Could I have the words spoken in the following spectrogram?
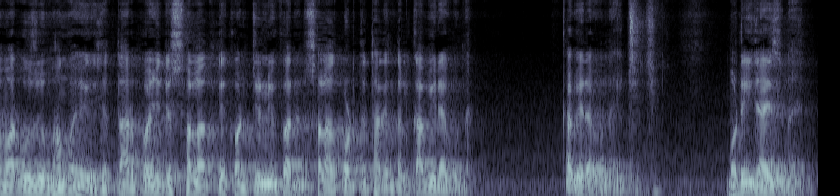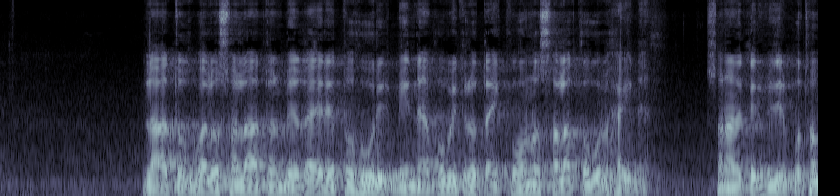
আমার উজু ভঙ্গ হয়ে গেছে, তারপর যদি সলাদকে কন্টিনিউ করেন সলাদ পড়তে থাকেন, তাহলে কাবিরা গুনা কাবিরা গুনা এটি মোটেই জায়জ নাই লাতুক বালো সলাতন বেগায়রে তহুরির বিনা পবিত্রতায় কোনো সলাৎ কবুল হয় না। সোনার তিরমিজির প্রথম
